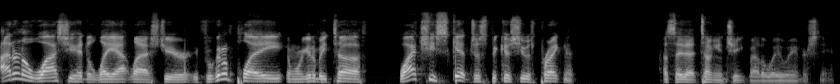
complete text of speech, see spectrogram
I don't know why she had to lay out last year. If we're going to play and we're going to be tough, why'd she skip just because she was pregnant? I say that tongue in cheek, by the way. We understand.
